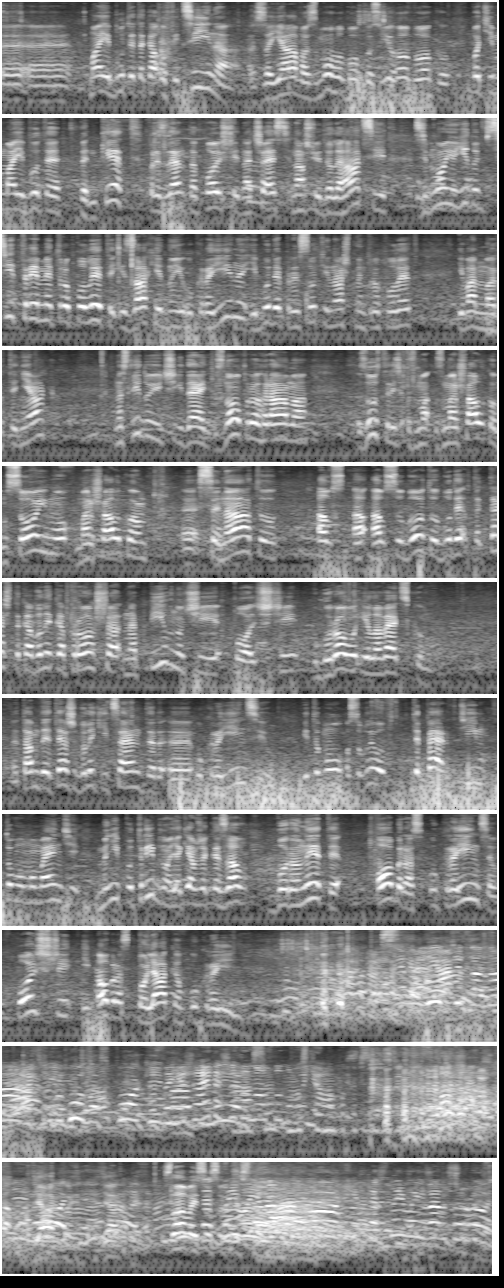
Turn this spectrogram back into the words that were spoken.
Е, е, Має бути така офіційна заява з мого боку, з його боку. Потім має бути бенкет президента Польщі на честь нашої делегації. Зі мною їдуть всі три митрополити із Західної України, і буде присутній наш митрополит Іван Мартиняк. На слідуючий день знову програма. Зустріч з маршалком Сойму, маршалком е, Сенату. А в, а, а в суботу буде так- теж така велика проша на півночі Польщі, в Гурово Іловецькому там, де теж великий центр е, українців, і тому особливо в- тепер, в тім, в тому моменті, мені потрібно, як я вже казав, боронити образ українця в Польщі і образ поляка в Україні. Заїжджайте ще. Дякую, дякую. Слава Ісусу Христу! Щасливої вам дороги!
